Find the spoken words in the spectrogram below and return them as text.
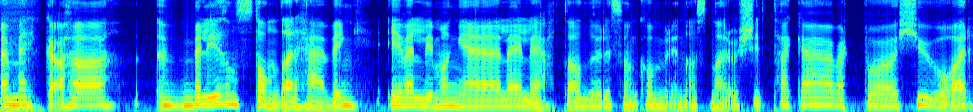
Jeg merka veldig sånn standardheving i veldig mange leiligheter. Du liksom kommer inn og sånn her, oh shit, her har jeg vært på 20 år.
